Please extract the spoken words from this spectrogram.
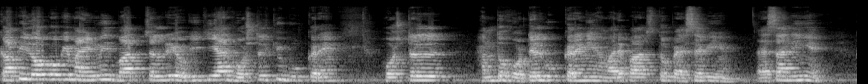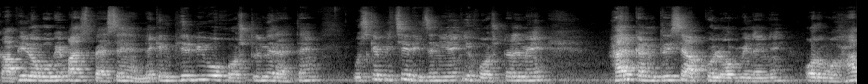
काफ़ी लोगों के माइंड में बात चल रही होगी कि यार हॉस्टल क्यों बुक करें? हॉस्टल हम तो होटल बुक करेंगे, हमारे पास तो पैसे भी हैं। ऐसा नहीं है, काफ़ी लोगों के पास पैसे हैं, लेकिन फिर भी वो हॉस्टल में रहते हैं। उसके पीछे रीज़न ये है कि हॉस्टल में हर कंट्री से आपको लोग मिलेंगे और वहाँ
